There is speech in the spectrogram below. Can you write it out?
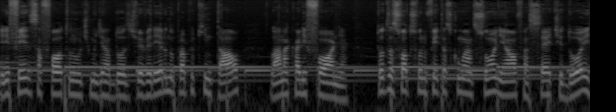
Ele fez essa foto no último dia 12 de fevereiro no próprio quintal, lá na Califórnia. Todas as fotos foram feitas com uma Sony Alpha 7 II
